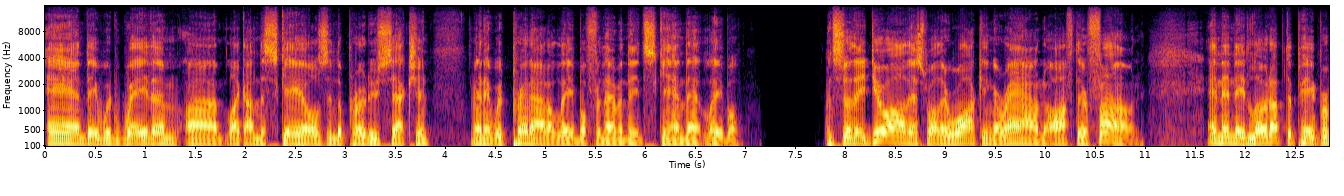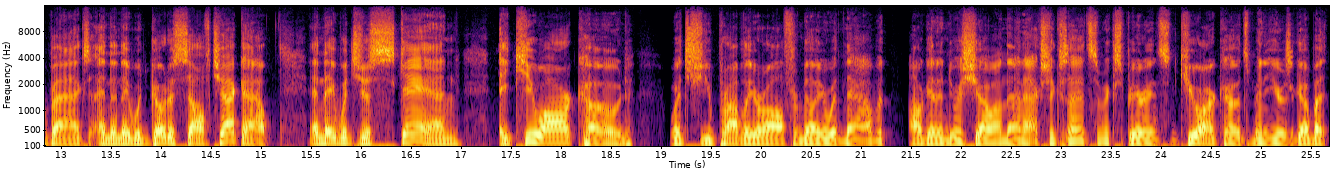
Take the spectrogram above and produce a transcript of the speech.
and they would weigh them um, like on the scales in the produce section and it would print out a label for them and they'd scan that label. And so they do all this while they're walking around off their phone. And then they load up the paper bags and then they would go to self checkout and they would just scan a QR code, which you probably are all familiar with now, but I'll get into a show on that actually because I had some experience in QR codes many years ago. But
